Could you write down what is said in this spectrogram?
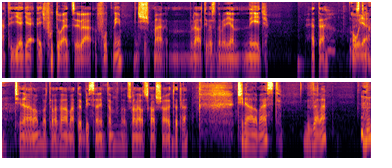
hát így egy, egy futóedzővel futni, és most már relatív szerintem egy ilyen négy hete oh, yeah. csinálom, vagy talán már több is szerintem, lassan öt hete. Csinálom ezt vele, uh-huh.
